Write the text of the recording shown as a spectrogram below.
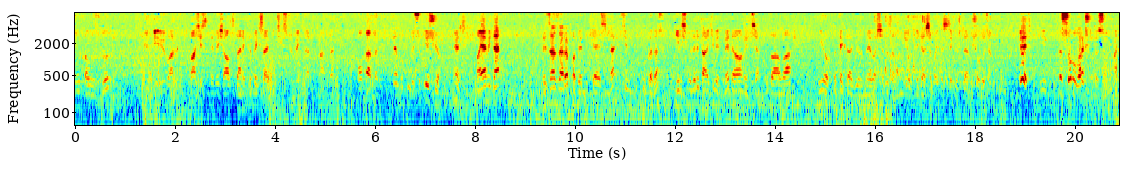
büyük havuzlu büyük bir evi var. Bahçesinde 5-6 tane köpek sahibi, çiz köpekler bunlar da. Onlarla birlikte mutlu mesut yaşıyor. Evet, Miami'den Reza Zarrab haberin hikayesinden şimdi bu kadar. Gelişmeleri takip etmeye devam edeceğim. Bu dava New York'ta tekrar görülmeye başladığı zaman New York'taki aşamayı da size göstermiş olacağım. Evet, ve son olarak şunu da söyleyeyim. Hani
